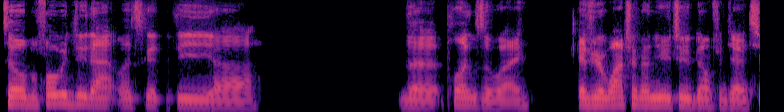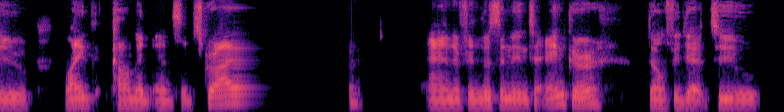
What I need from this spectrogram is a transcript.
So before we do that, let's get the uh, the plugs away. If you're watching on YouTube, don't forget to like, comment, and subscribe. And if you're listening to Anchor, don't forget to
